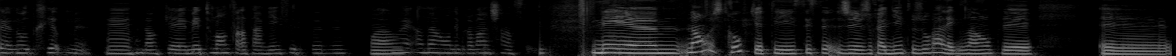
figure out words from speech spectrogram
c'est un autre rythme. Mm. Donc, euh, mais tout le monde s'entend bien, c'est le fun. là. Wow. Ouais, on, a- on est vraiment chanceux. Mais euh, non, je trouve que. C'est ça. Je, je reviens toujours à l'exemple euh,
